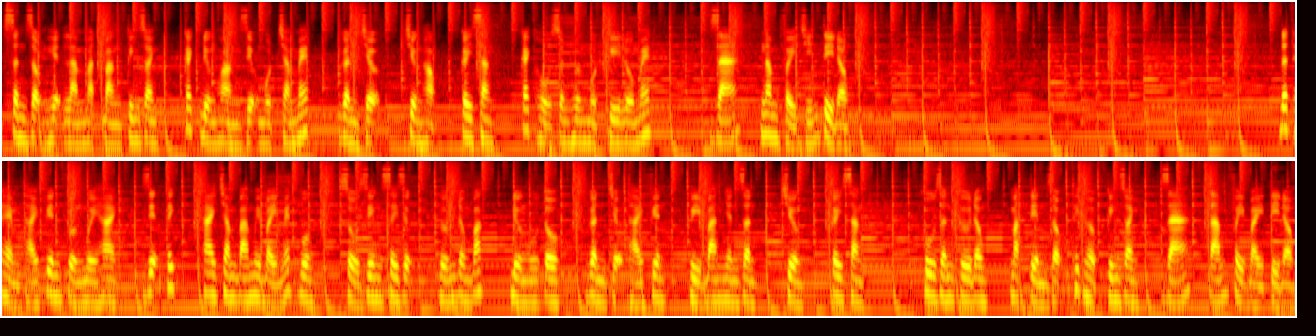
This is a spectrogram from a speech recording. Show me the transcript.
sân rộng hiện làm mặt bằng kinh doanh, cách đường Hoàng Diệu 100m, gần chợ, trường học, cây xăng, cách Hồ Xuân Hương 1 km. Giá 5,9 tỷ đồng. Đất hẻm Thái Phiên phường 12, diện tích 237m2, sổ riêng xây dựng, hướng Đông Bắc, đường ô tô, gần chợ Thái Phiên, Ủy ban Nhân dân, trường, cây xăng. Khu dân cư đông, mặt tiền rộng thích hợp kinh doanh, giá 8,7 tỷ đồng.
